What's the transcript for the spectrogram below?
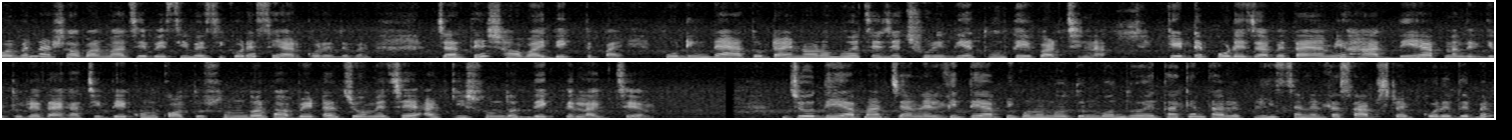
করবেন আর সবার মাঝে বেশি বেশি করে শেয়ার করে দেবেন, যাতে সবাই দেখতে পায়। পুডিংটা এতটাই নরম হয়েছে যে ছুরি দিয়ে তুলতেই পারছি না, কেটে পড়ে যাবে। তাই আমি হাত দিয়ে আপনাদেরকে তুলে দেখাচ্ছি। দেখুন কত সুন্দরভাবে এটা জমেছে আর কি সুন্দর দেখতে লাগছে। যদি আমার চ্যানেলটিতে আপনি কোনো নতুন বন্ধু হয়ে থাকেন, তাহলে প্লিজ চ্যানেলটা সাবস্ক্রাইব করে দেবেন।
